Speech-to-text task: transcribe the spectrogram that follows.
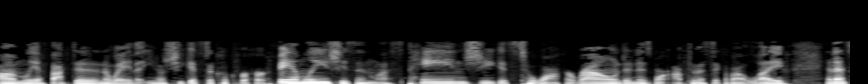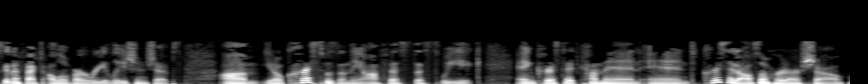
positively affected in a way that, you know, she gets to cook for her family, she's in less pain, she gets to walk around and is more optimistic about life. And that's going to affect all of our relationships. Um, you know, Chris was in the office this week and Chris had come in and Chris had also heard our show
